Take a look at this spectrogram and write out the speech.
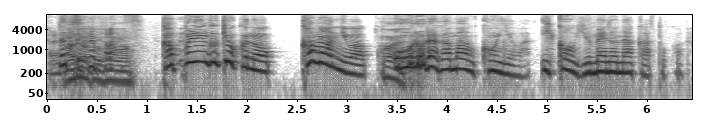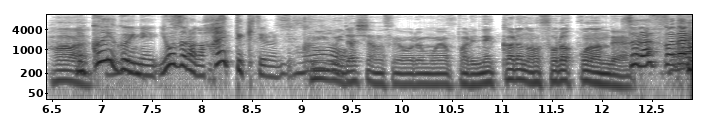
あだってありがとうございます。カップリング曲のカモンには、はい。オーロラが舞う今夜は行こう夢の中とか、はもうぐいぐいね夜空が入ってきてるんですい。ぐいぐい出しちゃうんですよ。俺もやっぱり。根っからの空っ子なんで。空っ子だか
